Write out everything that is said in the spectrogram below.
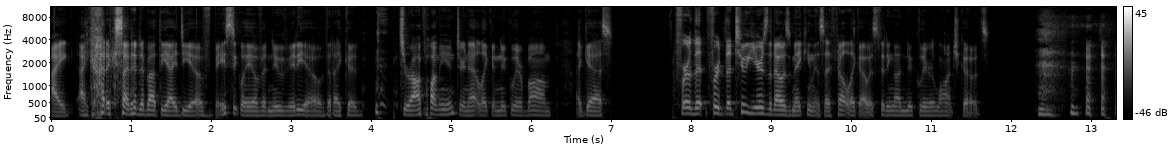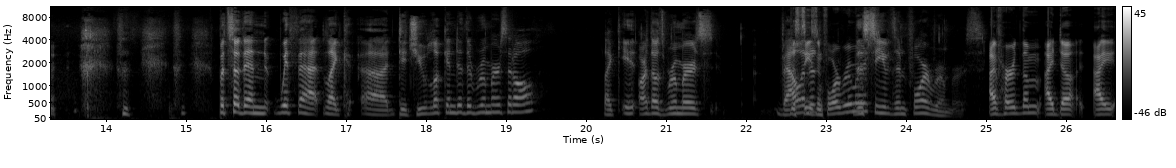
I I got excited about the idea of basically of a new video that I could drop on the internet like a nuclear bomb, I guess. For the for the 2 years that I was making this, I felt like I was sitting on nuclear launch codes. but so then with that like uh did you look into the rumors at all? Like it, are those rumors valid? The season four rumors. The season four rumors. I've heard them. I don't. I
